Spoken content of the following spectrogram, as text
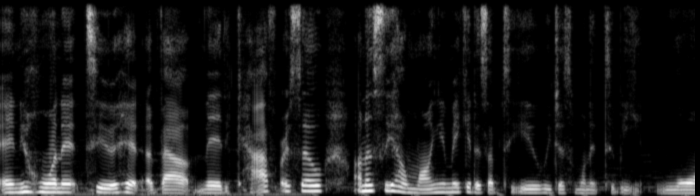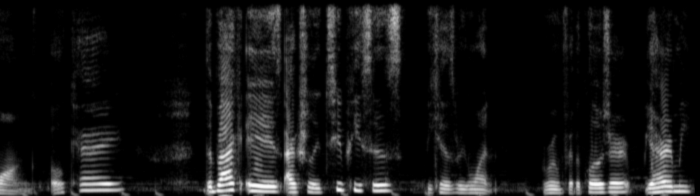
and you'll want it to hit about mid calf or so. Honestly, how long you make it is up to you. We just want it to be long, okay? The back is actually two pieces because we want room for the closure. You heard me?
